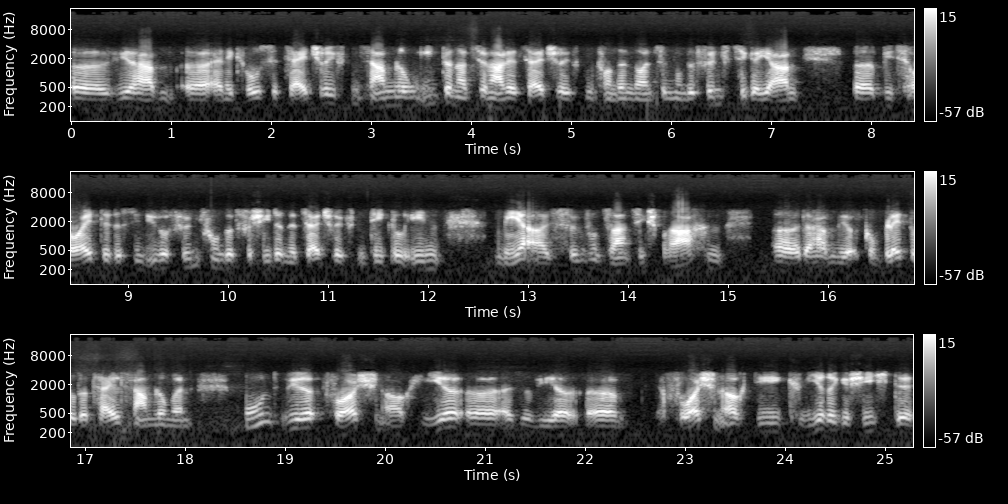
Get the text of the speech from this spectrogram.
Äh, wir haben äh, eine große Zeitschriftensammlung, internationale Zeitschriften von den 1950er Jahren äh, bis heute. Das sind über 500 verschiedene Zeitschriftentitel in mehr als 25 Sprachen. Äh, da haben wir Komplett- oder Teilsammlungen und wir forschen auch hier, äh, also wir äh, erforschen auch die queere Geschichte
